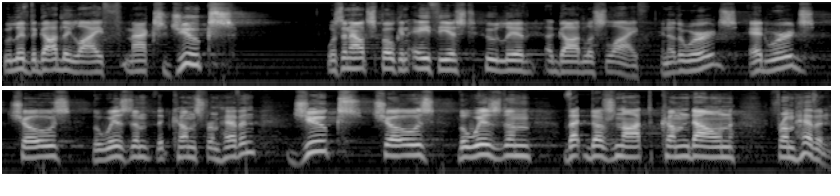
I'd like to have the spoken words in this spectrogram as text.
who lived a godly life. Max Jukes was an outspoken atheist who lived a godless life. In other words, Edwards chose the wisdom that comes from heaven. Jukes chose the wisdom that does not come down from heaven.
